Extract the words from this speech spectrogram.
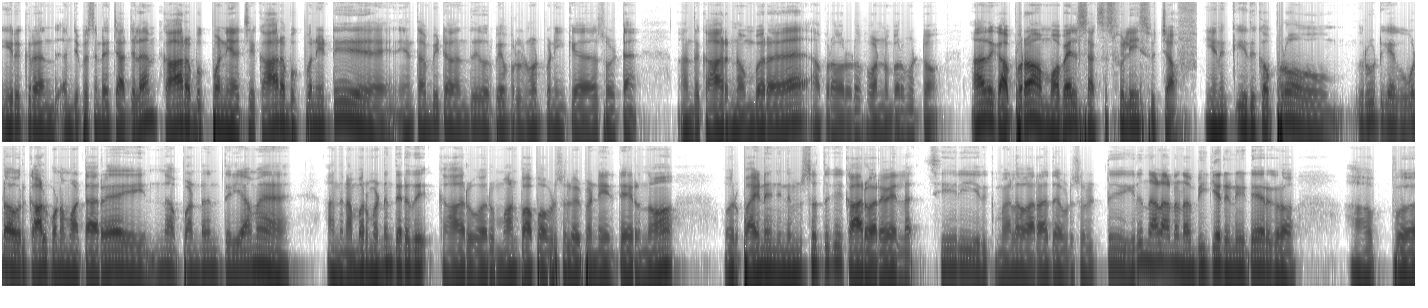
இருக்கிற அந்த அஞ்சு பர்சன்டேஜ் சார்ஜில் காரை புக் பண்ணியாச்சு. காரை புக் பண்ணிவிட்டு என் தம்பிகிட்ட வந்து ஒரு பேப்பரில் நோட் பண்ணிக்க சொல்லிட்டேன். அந்த கார் நம்பரை அப்புறம் அவரோட ஃபோன் நம்பர் மட்டும். அதுக்கப்புறம் மொபைல் சக்ஸஸ்ஃபுல்லி சுவிட்ச் ஆஃப் எனக்கு இதுக்கப்புறம் ரூட் கேட்க கூட அவர் கால் பண்ண மாட்டார். என்ன பண்ணுறதுன்னு தெரியாமல் அந்த நம்பர் மட்டும் தெரியுது கார் வருமான்னு பாப்பா அப்படி சொல்லி வெயிட் பண்ணிகிட்டே இருந்தோம். ஒரு பதினஞ்சு நிமிஷத்துக்கு கார் வரவே இல்லை. சரி இதுக்கு மேலே வராது அப்படி சொல்லிட்டு இருந்தாலும் ஆனால் நம்பிக்கையாக நின்றுக்கிட்டே இருக்கிறோம். அப்போ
